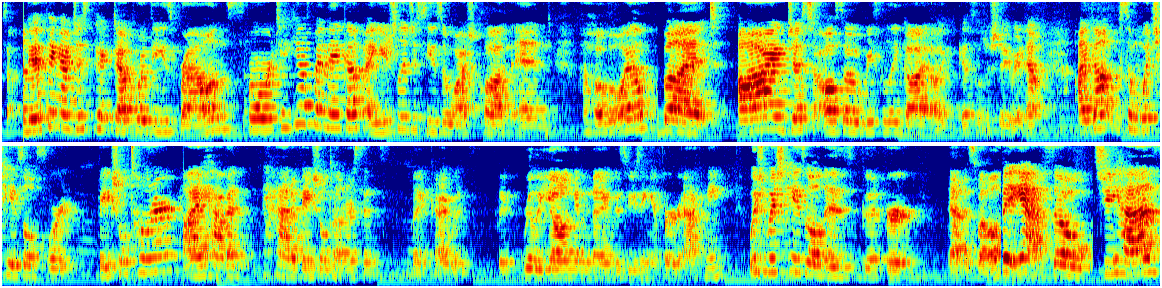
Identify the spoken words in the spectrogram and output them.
So the other thing I just picked up were these rounds. For taking off my makeup, I usually just use a washcloth and jojoba oil. But I just also recently got, I guess I'll just show you right now. I got some witch hazel for facial toner. I haven't had a facial toner since like I was like really young and I was using it for acne, which witch hazel is good for that as well. But yeah, so she has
